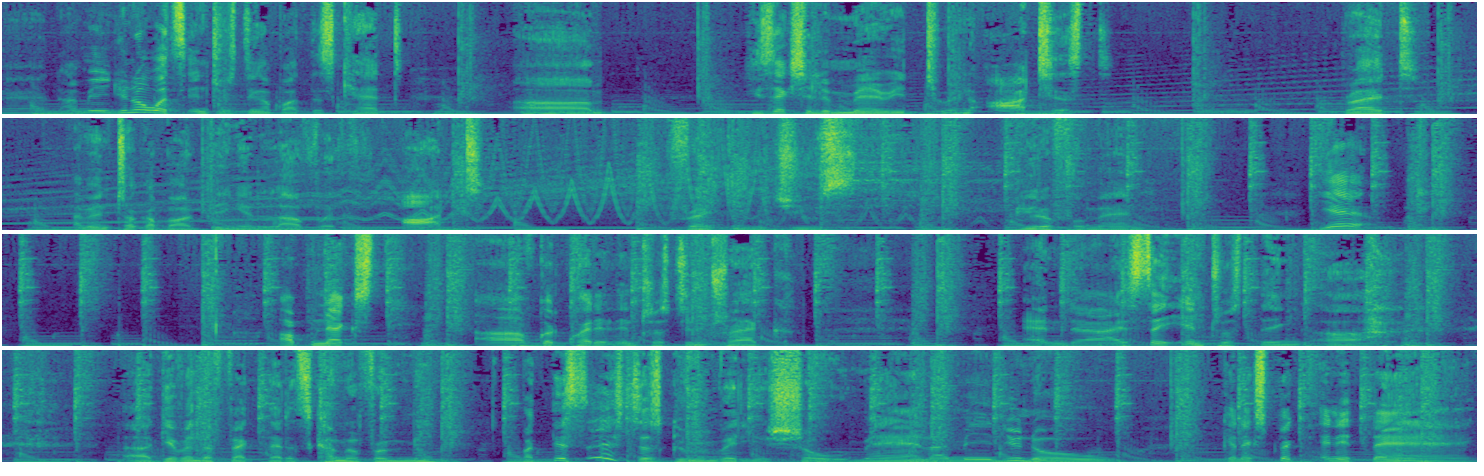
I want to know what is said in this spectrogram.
man. I mean, you know what's interesting about this cat? Um, he's actually married to an artist, right? I mean, talk about being in love with art. French Kiwi Juice. Beautiful, man. Yeah. Up next, uh, I've got quite an interesting track. And uh, I say interesting uh, uh, given the fact that it's coming from me. But this is just Grooving Radio Show, man. I mean, you know, can expect anything.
